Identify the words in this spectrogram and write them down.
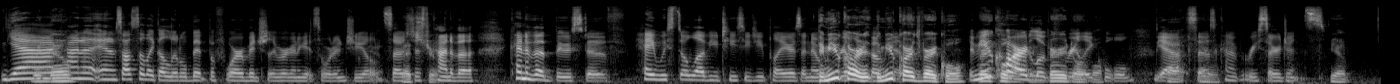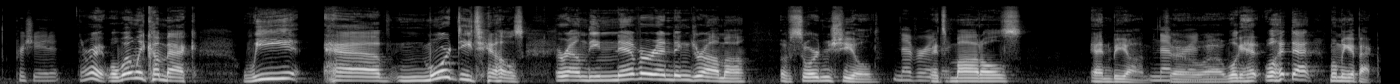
yeah, kind of, and it's also like a little bit before eventually we're gonna get Sword and Shield. so it's just true. kind of a kind of a boost of hey, we still love you, TCG players. I know The Mew card, the Mew focused. card's very cool. The Mew cool card looking, looks very really adorable. cool. Yeah, Uh, so it's kind of a resurgence. Yep. Appreciate it. All right. Well, when we come back, we have more details around the never-ending drama of Sword and Shield, Never its models, and beyond. Never so uh, we'll get we'll hit that when we get back.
